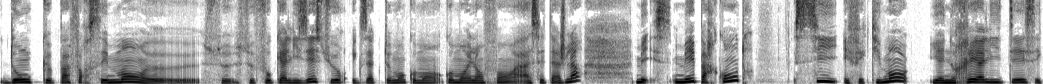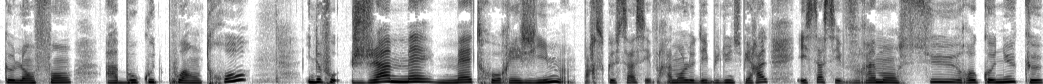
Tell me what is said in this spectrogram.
Donc pas forcément euh, se, se, focaliser sur exactement comment, comment est l'enfant à cet âge-là. Mais, mais par contre, si effectivement il y a une réalité, c'est que l'enfant a beaucoup de poids en trop, il ne faut jamais mettre au régime, parce que ça, c'est vraiment le début d'une spirale, et ça, c'est vraiment su, reconnu que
